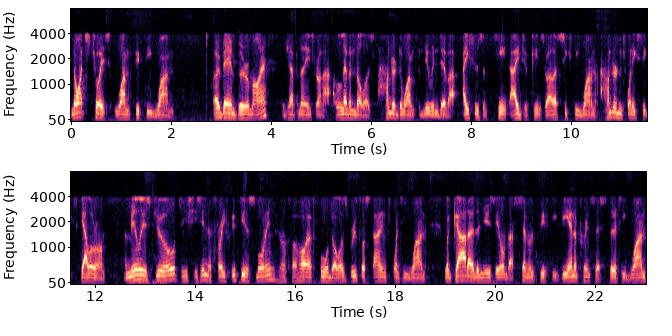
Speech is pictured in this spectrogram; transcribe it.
Knight's Choice 151 Obamburumai, the Japanese runner, $11, 100 to 1 for New Endeavour. Aces of King, Age of Kings, rather, 61 126 Galeron. Amelia's Jewel, gee, she's into 350 this morning off a high of $4. Ruthless Dame, 21 Legato, the New Zealander, 750 Vienna Princess, 31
